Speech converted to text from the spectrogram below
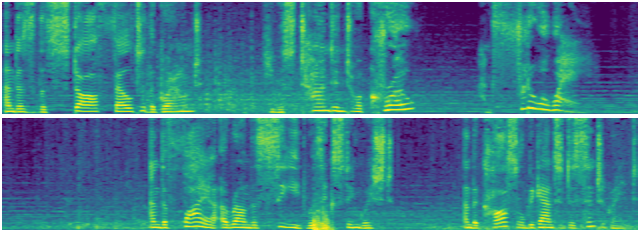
And as the staff fell to the ground, he was turned into a crow and flew away. And the fire around the seed was extinguished, and the castle began to disintegrate.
